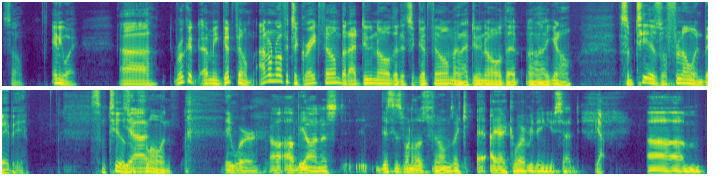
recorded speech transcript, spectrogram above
So anyway, uh, real good. I mean, good film. I don't know if it's a great film, but I do know that it's a good film, and I do know that uh, you know some tears were flowing, baby. Some tears Yeah. were flowing. They were. I'll, I'll be honest. This is one of those films. Like I echo everything you said. Yeah. Um,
